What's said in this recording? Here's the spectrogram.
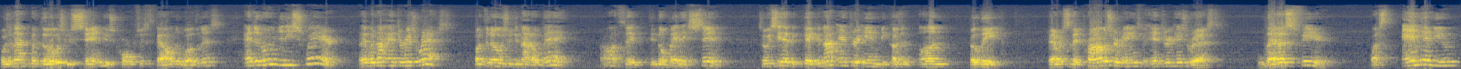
Was it not with those who sinned, whose corpses fell in the wilderness? And to whom did he swear that they would not enter his rest? But to those who did not obey. Ah, oh, if they didn't obey, they sinned. So we see that they could not enter in because of unbelief. Therefore, since a promise remains of entering his rest, let us fear, lest any of you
